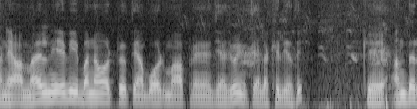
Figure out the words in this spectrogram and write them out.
અને આ મહેલની એવી બનાવટ ત્યાં બોર્ડમાં આપણે જ્યાં જોયું ત્યાં લખેલી હતી કે અંદર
